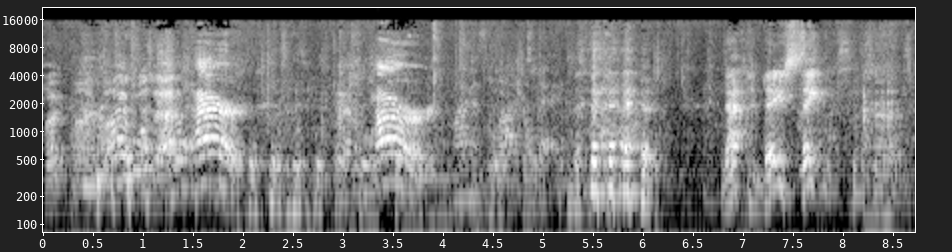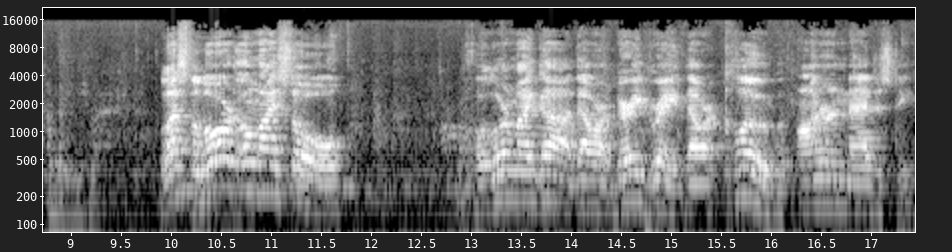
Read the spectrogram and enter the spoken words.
But my Bible's out of power. Out of power. Mine is alive today. Not today, Satan. Bless the Lord, O my soul. O Lord my God, thou art very great. Thou art clothed with honor and majesty,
